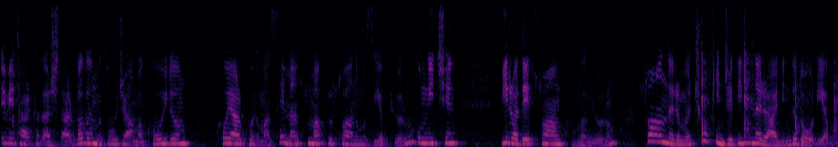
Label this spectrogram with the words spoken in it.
Evet arkadaşlar balığımızı ocağıma koydum. Koyar koymaz hemen sumaklı soğanımızı yapıyorum. Bunun için bir adet soğan kullanıyorum. Soğanlarımı çok ince dilimler halinde doğrayalım.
